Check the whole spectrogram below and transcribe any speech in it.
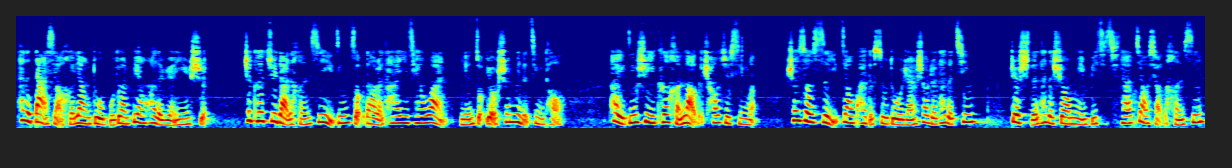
它的大小和亮度不断变化的原因是。这颗巨大的恒星已经走到了它一千万年左右生命的尽头，它已经是一颗很老的超巨星了。参宿四以较快的速度燃烧着它的氢，这使得它的寿命比起其他较小的恒星，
